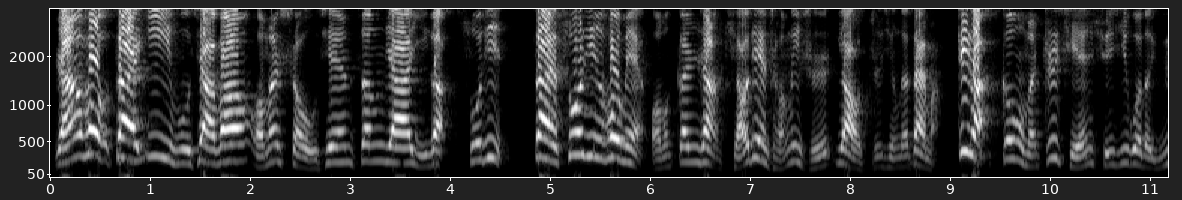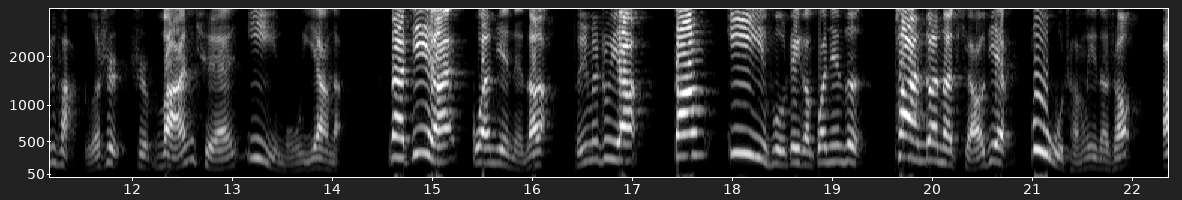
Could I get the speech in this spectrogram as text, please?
然后在 if 下方，我们首先增加一个缩进，在缩进后面，我们跟上条件成立时要执行的代码，这个跟我们之前学习过的语法格式是完全一模一样的。那接下来关键点到了，同学们注意啊，当 if 这个关键字判断的条件不成立的时候。而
